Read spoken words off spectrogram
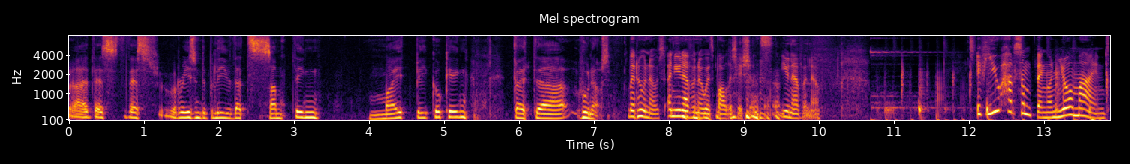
uh, there's there's reason to believe that something might be cooking, but uh, who knows. But who knows? And you never know with politicians. you never know. If you have something on your mind,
